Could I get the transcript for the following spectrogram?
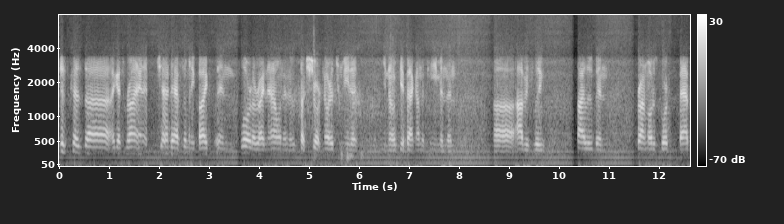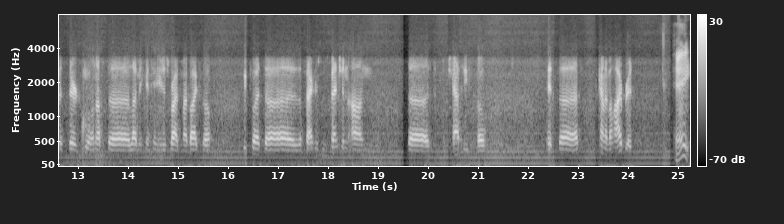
just because uh, I guess Ryan and Chad have so many bikes in Florida right now, and then it was such short notice for me to, you know, get back on the team, and then uh, obviously TiLube and Brown Motorsports and Babbitt, they're cool enough to let me continue just riding my bike. So we put uh, the factory suspension on the chassis, so it's uh, kind of a hybrid. Hey,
